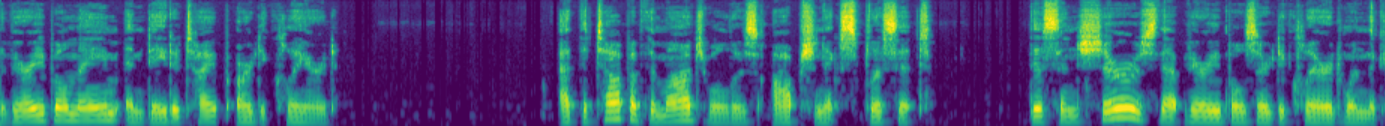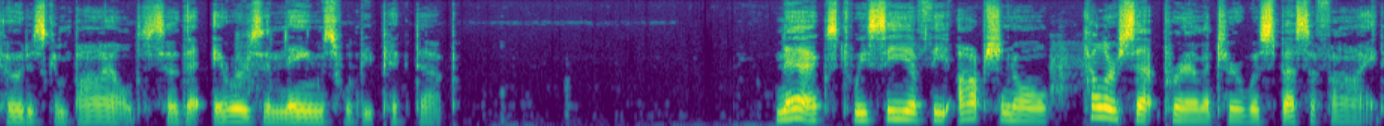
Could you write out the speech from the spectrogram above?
The variable name and data type are declared. At the top of the module is option explicit. This ensures that variables are declared when the code is compiled so that errors in names will be picked up. Next, we see if the optional color set parameter was specified.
